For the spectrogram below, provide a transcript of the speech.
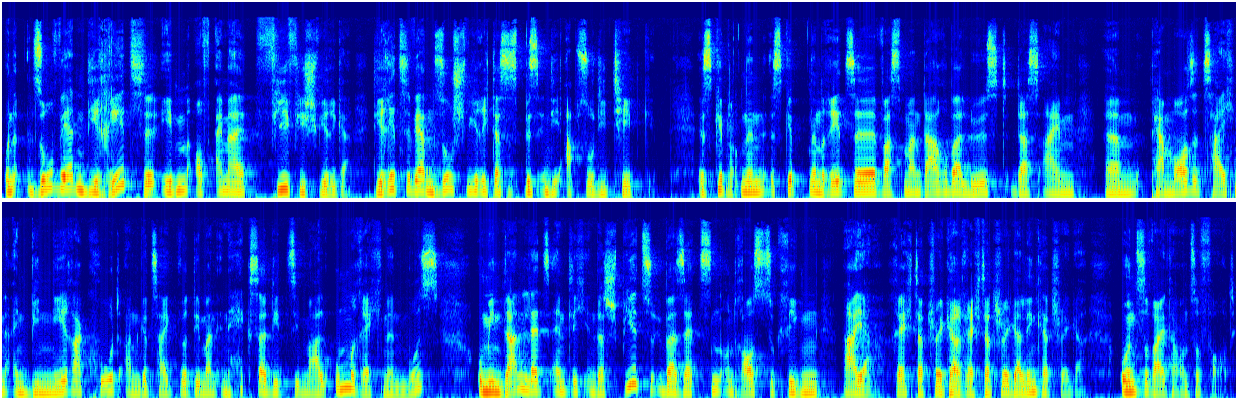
Und so werden die Rätsel eben auf einmal viel, viel schwieriger. Die Rätsel werden so schwierig, dass es bis in die Absurdität geht. Es gibt, ja. einen, es gibt einen Rätsel, was man darüber löst, dass einem ähm, per Morsezeichen ein binärer Code angezeigt wird, den man in Hexadezimal umrechnen muss, um ihn dann letztendlich in das Spiel zu übersetzen und rauszukriegen, ah ja, rechter Trigger, rechter Trigger, linker Trigger und so weiter und so fort.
